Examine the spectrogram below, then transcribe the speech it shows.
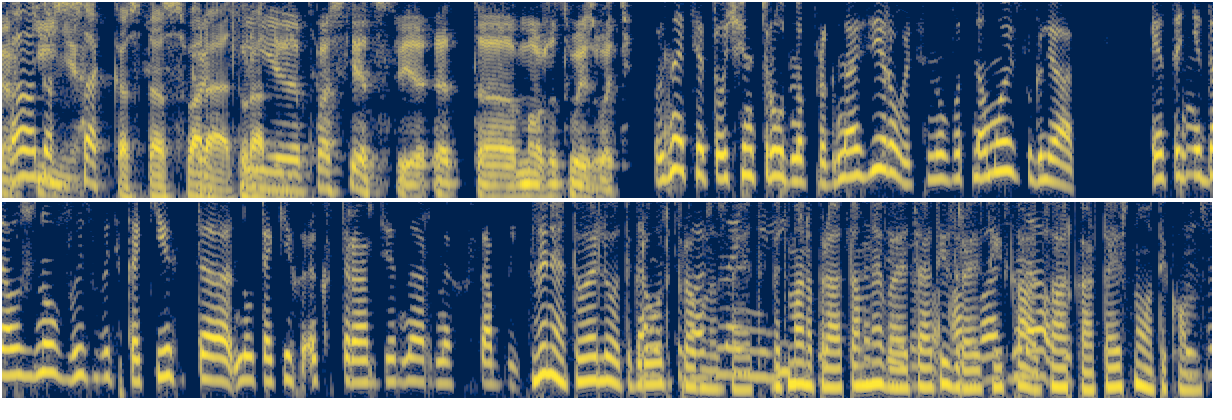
kādas sekas tas varētu radīt? Последствия это может вызвать? Вы знаете, это очень трудно прогнозировать, но вот на мой взгляд, это не должно вызвать каких-то, nu, таких ekstraordinārных событий. Ziniet, to ir ļoti grūti prognozēt, bet, manuprāt, tam nevajadzētu izraisīt kādus ārkārtējus notikumus.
